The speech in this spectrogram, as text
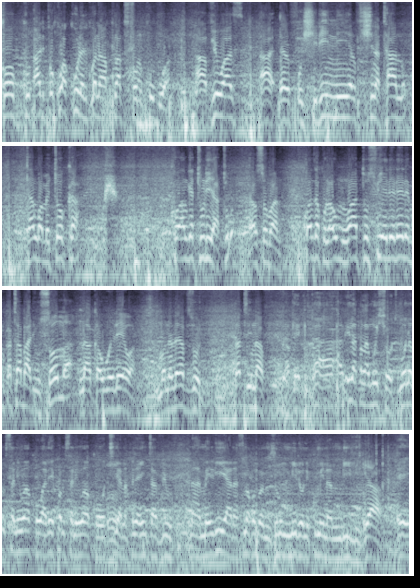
Ku- alipokuwa kule alikuwa na platform kubwa uh, viewers uh, elfu ishirini elfu ishirini na tano tangu ametoka kwa angetulia tu, au sio bwana? Kwanza kulaumu watu sio ile ile, mkataba aliusoma na akauelewa, umeelewa vizuri, that enough. Okay. Uh, ila pala mwisho tumeona msanii wako aliyekuwa msanii wako Tia anafanya interview na Amelia anasema kwamba mzulumu milioni kumi na mbili. Yeah. E,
